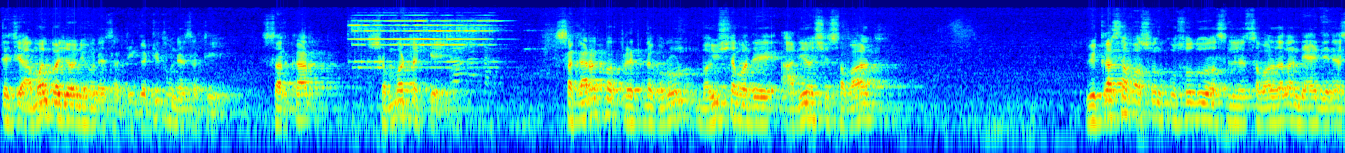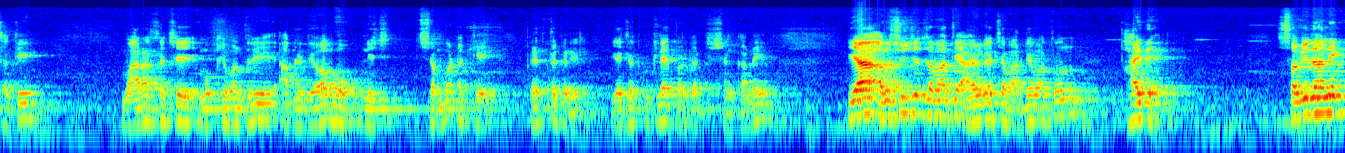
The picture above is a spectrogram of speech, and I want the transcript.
त्याची अंमलबजावणी होण्यासाठी गठीत होण्यासाठी सरकार शंभर टक्के सकारात्मक प्रयत्न करून भविष्यामध्ये आदिवासी समाज विकासापासून कुसोदूर असलेल्या समाजाला न्याय देण्यासाठी महाराष्ट्राचे मुख्यमंत्री आपले देवाभाऊ निश्चित शंभर टक्के प्रयत्न करेल. याच्यात कुठल्याही प्रकारची शंका नाही. या अनुसूचित जमाती आयोगाच्या माध्यमातून फायदे संविधानिक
